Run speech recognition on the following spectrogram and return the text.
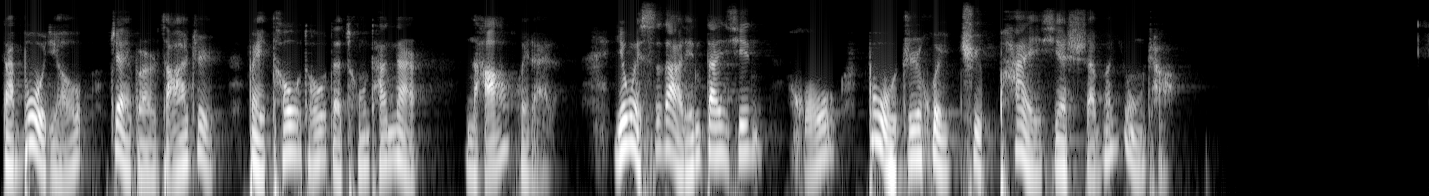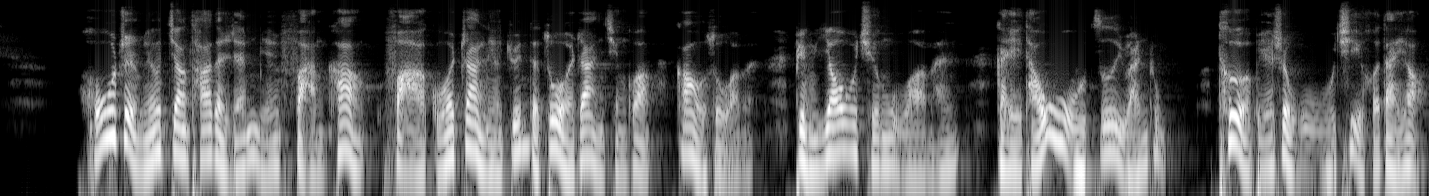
但不久这本杂志。被偷偷的从他那儿拿回来了，因为斯大林担心胡不知会去派些什么用场。胡志明将他的人民反抗法国占领军的作战情况告诉我们，并邀请我们给他物资援助，特别是武器和弹药。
